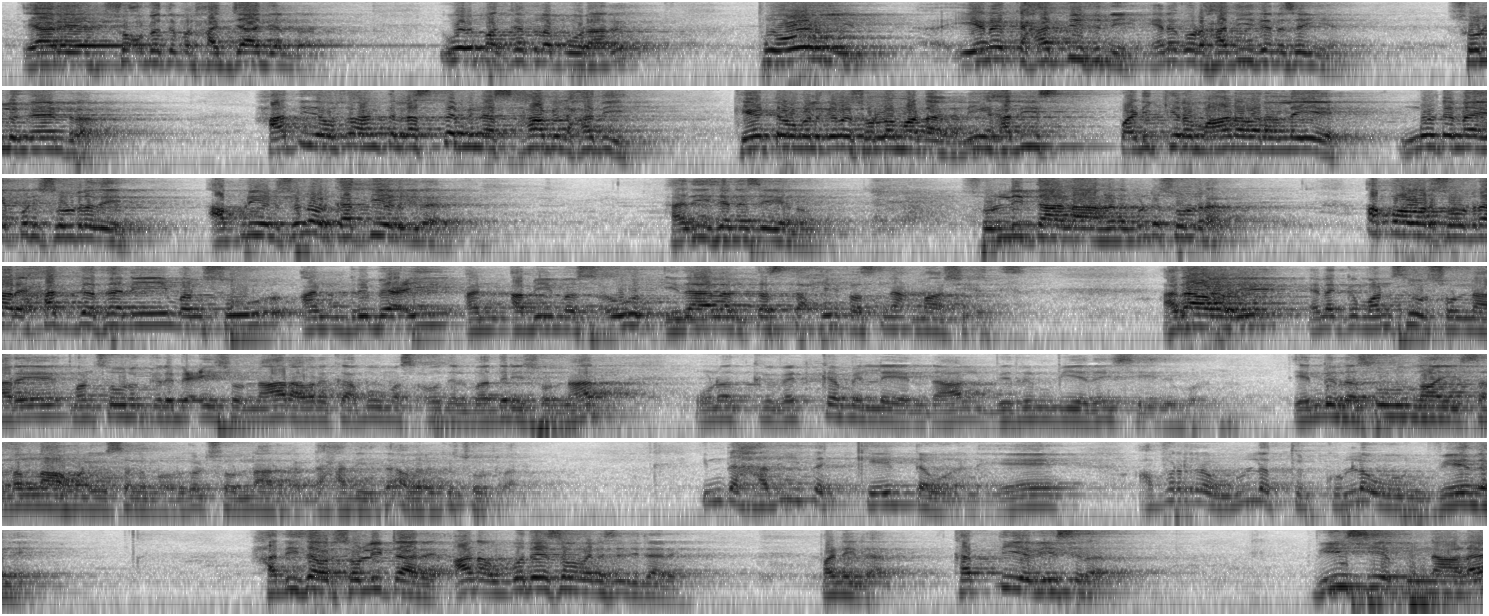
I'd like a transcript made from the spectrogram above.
யாரு? சோபத்து ஹஜ்ஜாஜ் என்றார். இவர் பக்கத்தில் போறாரு. போய் எனக்கு ஹதீஸ் நீ எனக்கு ஒரு ஹதீஸ் என்ன செய்ய சொல்லுங்க என்றார். ஹதீஸ் அந்த லஸ்தமின் அஸ்ஹாபில் ஹதீஸ். கேட்டவங்களுக்கு எல்லாம் சொல்ல மாட்டாங்க. நீங்க ஹதீஸ் படிக்கிற மாணவர் இல்லையே உங்கள்கிட்ட நான் எப்படி சொல்றது? அப்படின்னு சொல்லி ஒரு கத்தி எடுக்கிறார். ஹதீஸ் என்ன செய்யணும்? சொல்லித்தான் ஆகணும்னு சொல்றார். அப்ப அவர் சொல்றாரு ஹத்தனி மன்சூர் அன் ரிபை அன் அபி மஸ்ஊத் இதாலம் தஸ்தஹி ஃபஸ்னா மாஷியத் அதாவது எனக்கு மன்சூர் சொன்னாரு மன்சூருக்கு ரிபை சொன்னார் அவருக்கு அபு மசூத் அல் பத்ரி சொன்னார். உனக்கு வெட்கமில்லை என்றால் விரும்பியதை செய்து கொள் என்று ரசூல்லாய் சல்லாஹ் அலுவலம் அவர்கள் சொன்னார்கள். அந்த ஹதீதை அவருக்கு சொல்றார். இந்த ஹதீதை கேட்ட உடனே அவர உள்ளத்திற்குள்ள ஒரு வேதனை. ஹதீஸ் அவர் சொல்லிட்டாரு ஆனா உபதேசம் என்ன செஞ்சிட்டாரு? பண்ணிட்டார். கத்திய வீசுறார். வீசிய பின்னால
